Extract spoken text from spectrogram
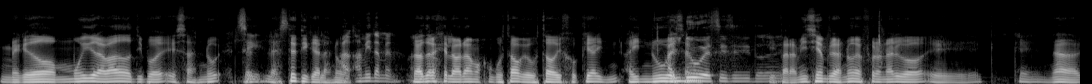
Me quedó muy grabado tipo esas nubes, Sí, la es- estética de las nubes. a mí también. la otra vez que lo hablamos con Gustavo, que Gustavo dijo que hay, hay nubes. Hay en- nubes, sí, sí, sí. y para mí siempre las nubes fueron algo eh, que nada,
